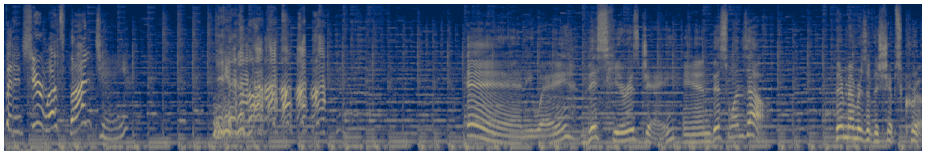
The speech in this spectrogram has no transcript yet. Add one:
But it sure was fun, Jay. Anyway, this here is Jay, and this one's Elle. They're members of the ship's crew.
